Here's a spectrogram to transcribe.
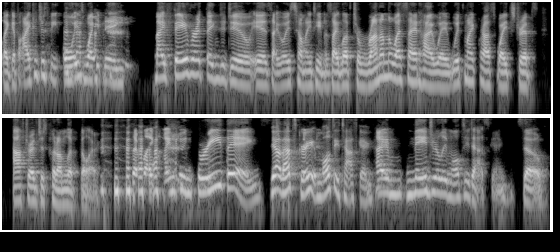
Like if I could just be always whitening my favorite thing to do is I always tell my team is I love to run on the West Side Highway with my Crest white strips after I've just put on lip filler. So I'm like, I'm doing three things. Yeah, that's great. Multitasking. I am majorly multitasking. So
